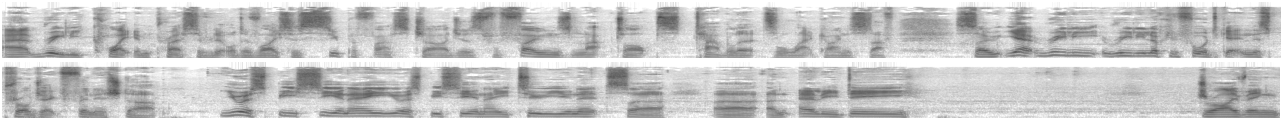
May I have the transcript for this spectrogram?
Uh, really quite impressive little devices, super fast chargers for phones, laptops, tablets, all that kind of stuff. So yeah, really, really looking forward to getting this project finished up. USB-C and A, USB-C and A 2 units, uh, uh, an LED driving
